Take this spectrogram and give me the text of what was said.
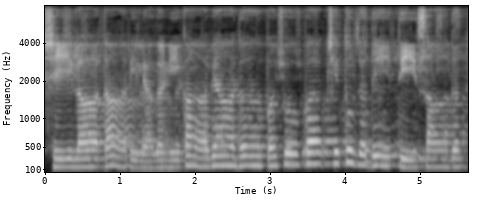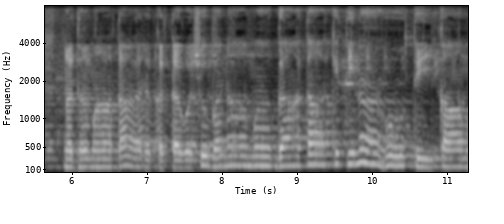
शिला तारिल्या गणिका व्याध पशु पक्षी तुझ देती साध. अधमा तारक तव शुभ नाम गाता किती न होती काम.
